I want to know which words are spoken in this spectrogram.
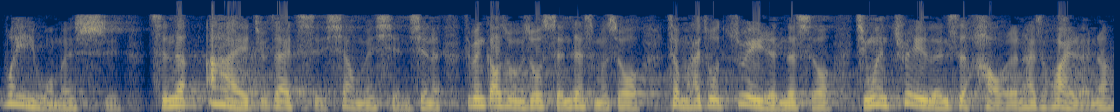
为我们死，神的爱就在此向我们显现了。这边告诉我们说，神在什么时候，在我们还做罪人的时候？请问罪人是好人还是坏人呢？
